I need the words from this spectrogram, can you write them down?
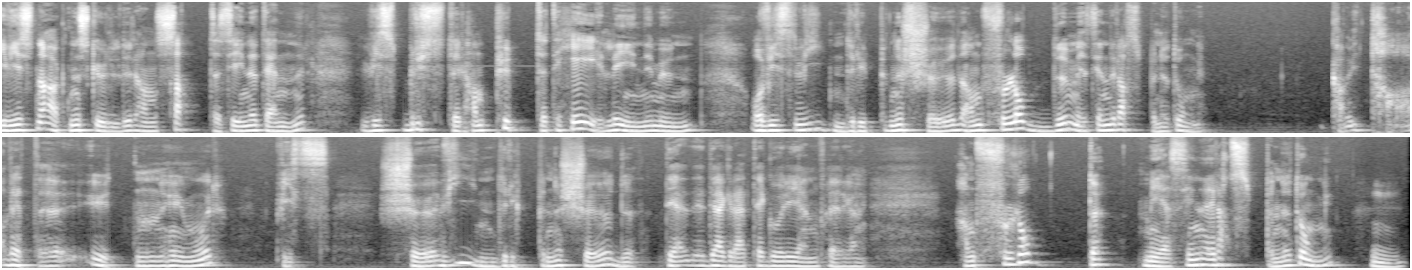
i hvis nakne skulder han satte sine tenner, hvis bryster han puttet hele inn i munnen, og hvis vindryppende skjød han flådde med sin raspende tunge. Kan vi ta dette uten humor? Hvis sjø, vindryppende skjød det, det, er greit, det går igjen flere ganger. Han flådde med sin raspende tunge. Mm.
